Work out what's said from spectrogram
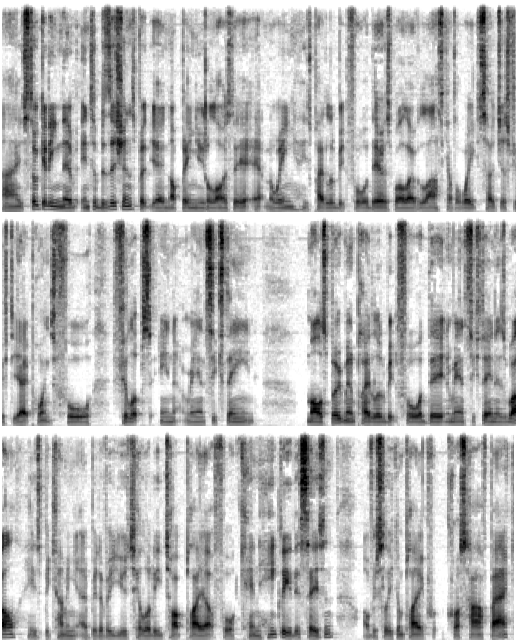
Uh, he's still getting the, into positions, but yeah, not being utilised there out in the wing. He's played a little bit forward there as well over the last couple of weeks, so just 58 points for Phillips in round 16. Miles Bergman played a little bit forward there in round 16 as well. He's becoming a bit of a utility type player for Ken Hinkley this season. Obviously, he can play cross half back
